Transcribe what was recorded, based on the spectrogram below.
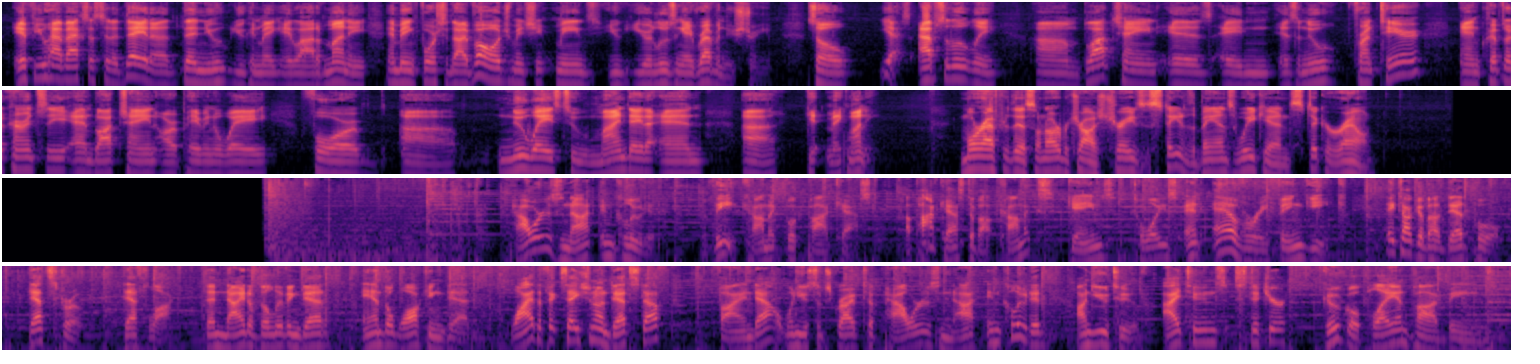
If you have access to the data then you, you can make a lot of money. And being forced to divulge means, means you, you're losing a revenue stream. So yes absolutely um, blockchain is a is a new frontier and cryptocurrency and blockchain are paving the way for uh, new ways to mine data and uh, get make money. More after this on Arbitrage Trades State of the Bands Weekend. Stick around. Powers not included. the comic book podcast, a podcast about comics, games, toys, and everything geek. They talk about Deadpool, Deathstroke, Deathlok, The Night of the Living Dead, and The Walking Dead. Why the fixation on dead stuff? Find out when you subscribe to Powers Not Included on YouTube, iTunes, Stitcher, Google Play, and Podbean.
